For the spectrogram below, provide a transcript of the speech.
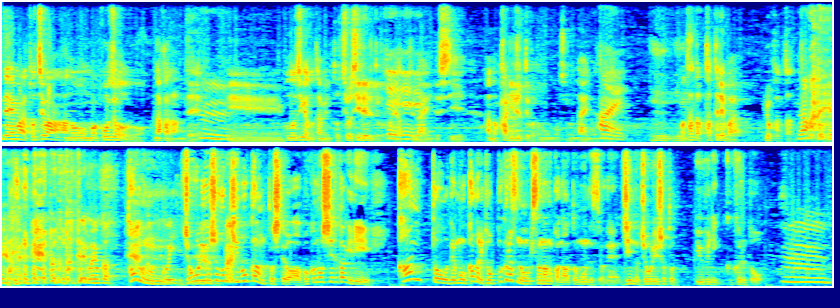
い。で、まあ土地は、あの、まあ工場の中なんで、うんえーこの事業のために土地を仕入れるってことはやってないですし、あの、借りるってことももちろんないので、はい。うんうんまあ、ただ建てればよかった ただ立ってればよかった。多分、ですね蒸留所の規模感としては、僕の知る限り、関東でもかなりトップクラスの大きさなのかなと思うんですよね。ジンの蒸留所というふうにくくると。うーん。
